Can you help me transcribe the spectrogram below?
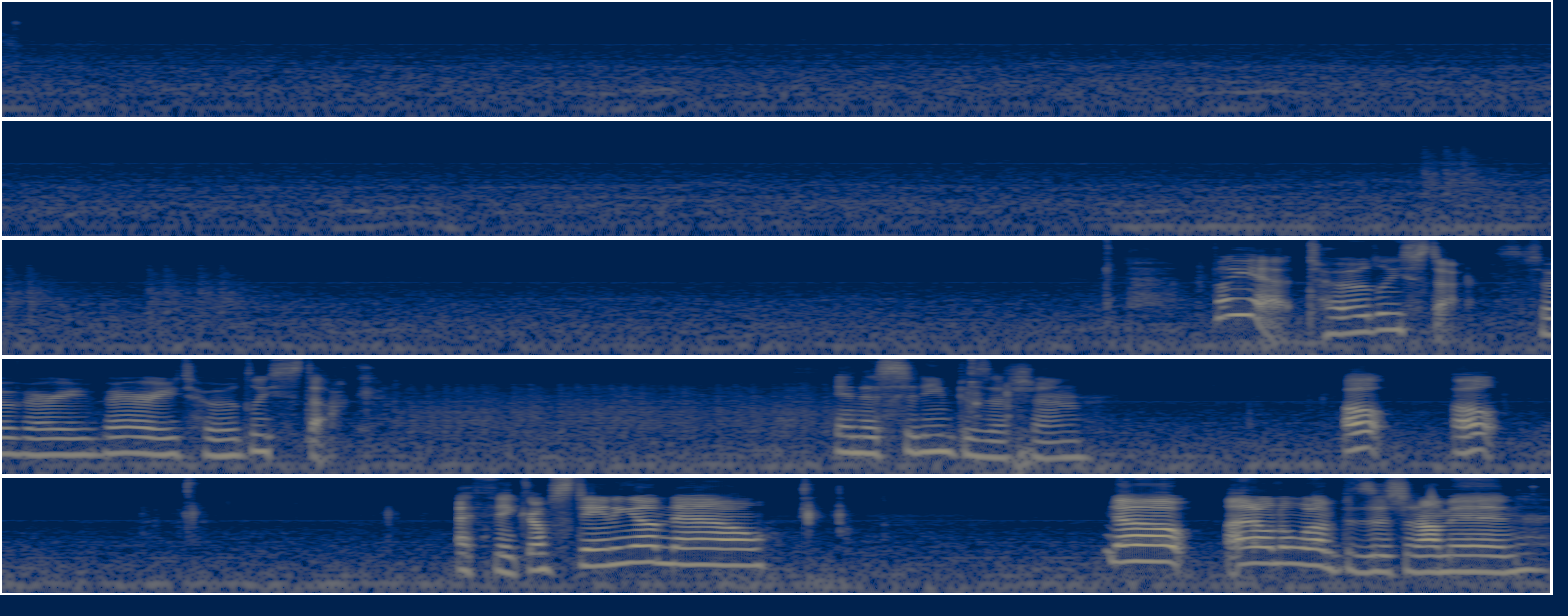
But yeah, totally stuck. So very, very totally stuck in a sitting position. Oh, oh. I think I'm standing up now. No, I don't know what position I'm in.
